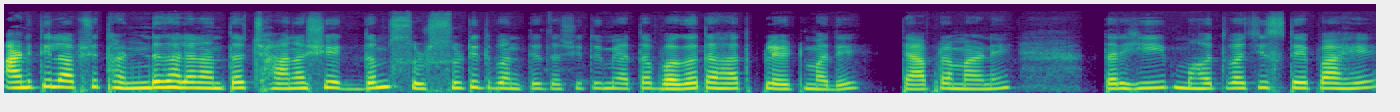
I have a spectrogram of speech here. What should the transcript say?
आणि ती लापशी थंड झाल्यानंतर छान अशी एकदम सुटसुटीत बनते. जशी तुम्ही आता बघत आहात प्लेटमध्ये त्याप्रमाणे. तर ही महत्त्वाची स्टेप आहे.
